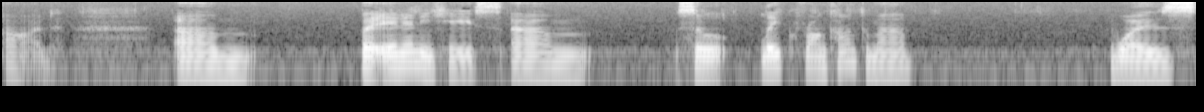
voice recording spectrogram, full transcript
odd. Um, but in any case, um, so Lake Ronkonkoma was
